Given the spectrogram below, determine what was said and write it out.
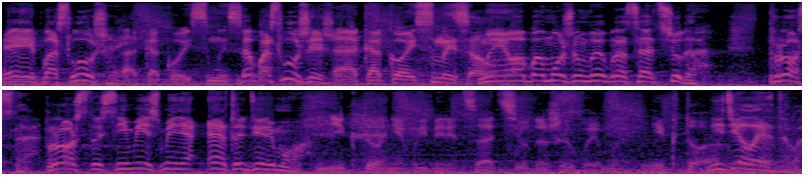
Эй, послушай. А какой смысл? Да послушай же. А какой смысл? Мы оба можем выбраться отсюда. Просто, просто сними с меня это дерьмо. Никто не выберется отсюда живым. Никто. Не делай этого.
